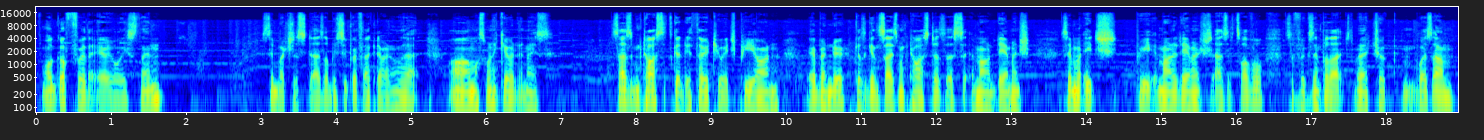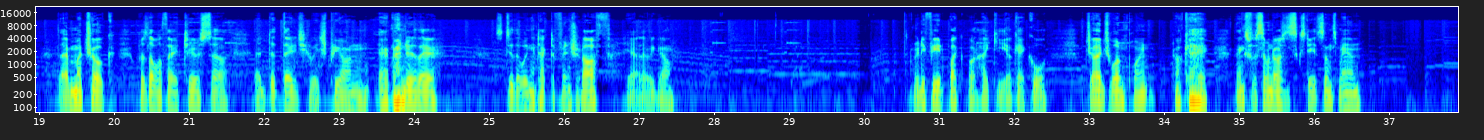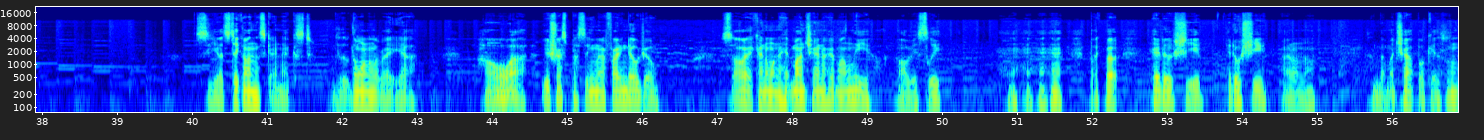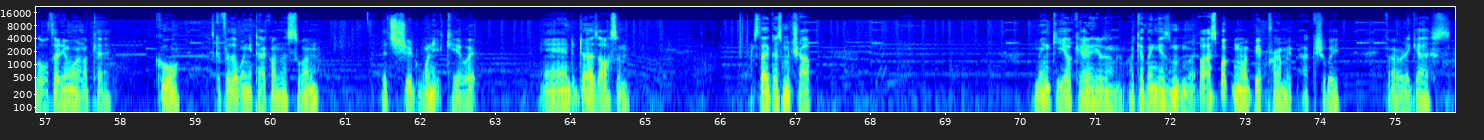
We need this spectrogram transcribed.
We'll go for the aerial ace then. See much this does. It'll be super effective, I know that. Oh, almost one hit killed it, nice. Seismic Toss, it's gonna do 32 HP on Airbender, because again, Seismic Toss does this amount of damage. Same HP amount of damage as its level. So for example, that Machoke was, um, that Machoke was level 32, so it did 32 HP on Airbender there. Let's do the wing attack to finish it off. Yeah, there we go. We defeated Black Belt Hikey. Okay, cool. Judge, one point. Okay, thanks for $7.68, man. Let's see, let's take on this guy next. The, the one on the right, yeah. How, uh, you're trespassing in our fighting dojo. Sorry, I kinda wanna Hitmonchan or Hitmonlee, obviously. Black Belt Hidoshi. Hidoshi, I don't know. Isn't that much up? Okay, this one's level 31, okay. Cool. Let's go for the wing attack on this one. It should one hit KO it. And it does, awesome. So that goes Machop. Mankey, okay. okay. I think his last Pokemon might be a Primeape, actually, if I were to guess.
